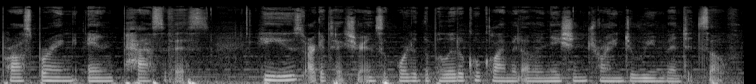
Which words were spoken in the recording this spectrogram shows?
prospering, and pacifist. He used architecture in support of the political climate of a nation trying to reinvent itself.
